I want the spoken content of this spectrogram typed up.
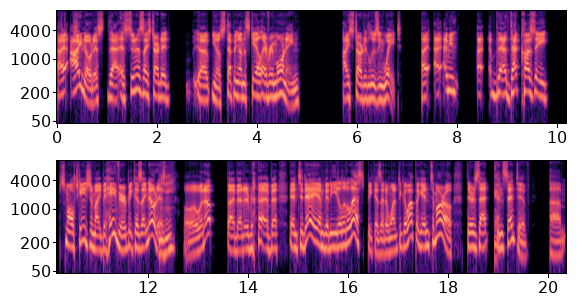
I I noticed that as soon as I started uh, you know stepping on the scale every morning, I started losing weight. I I, I mean I, that that caused a small change in my behavior because I noticed Mhm. oh it went up. I better, I bet, and today I'm going to eat a little less because I don't want it to go up again tomorrow. There's that Yeah. incentive. Um,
